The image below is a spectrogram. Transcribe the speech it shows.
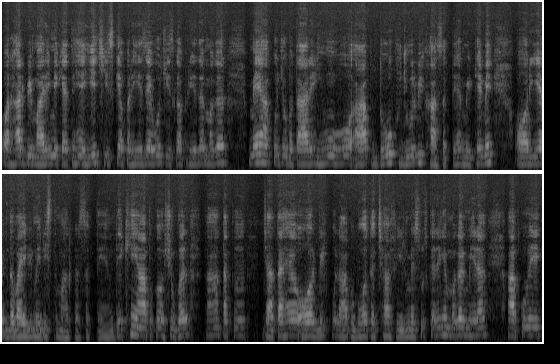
और हर बीमारी में कहते हैं ये चीज़ का परहेज़ है, वो चीज़ का परहेज़ है, मगर मैं आपको जो बता रही हूँ, वो आप दो खजूर भी खा सकते हैं मीठे में और ये दवाई भी मेरी इस्तेमाल कर सकते हैं। देखें आपको शुगर कहाँ तक जाता है और बिल्कुल आप बहुत अच्छा फील महसूस करेंगे, मगर मेरा आपको एक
